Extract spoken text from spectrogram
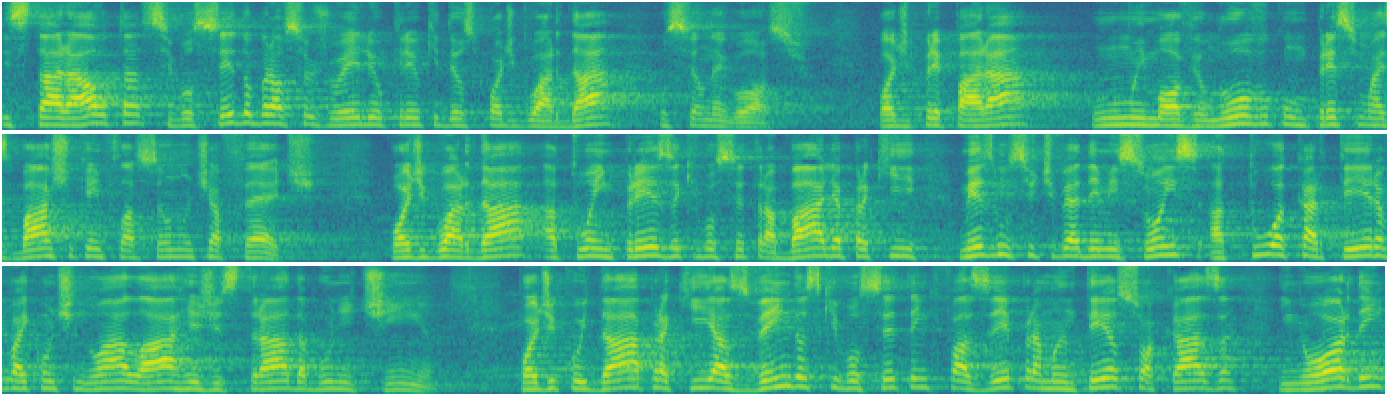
estar alta, se você dobrar o seu joelho, eu creio que Deus pode guardar o seu negócio, pode preparar um imóvel novo com um preço mais baixo que a inflação não te afete, pode guardar a tua empresa que você trabalha para que, mesmo se tiver demissões, a tua carteira vai continuar lá registrada bonitinha pode cuidar para que as vendas que você tem que fazer para manter a sua casa em ordem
